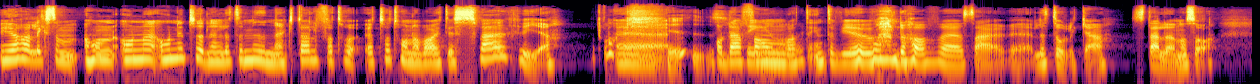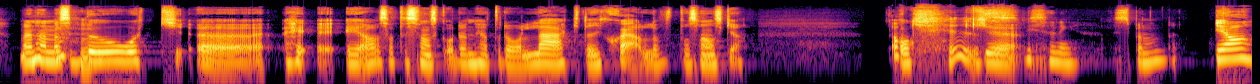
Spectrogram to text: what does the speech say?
Jag har liksom, hon, hon, hon är tydligen lite miniaktuell för jag tror, att hon har varit i Sverige. Okej, Eh, och därför har hon varit intervjuad av eh, så här, eh, lite olika ställen och så. Men hennes bok eh, är översatt till svenska och den heter då Läk dig själv på svenska. Okej, eh, visst är det spännande. Ja,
